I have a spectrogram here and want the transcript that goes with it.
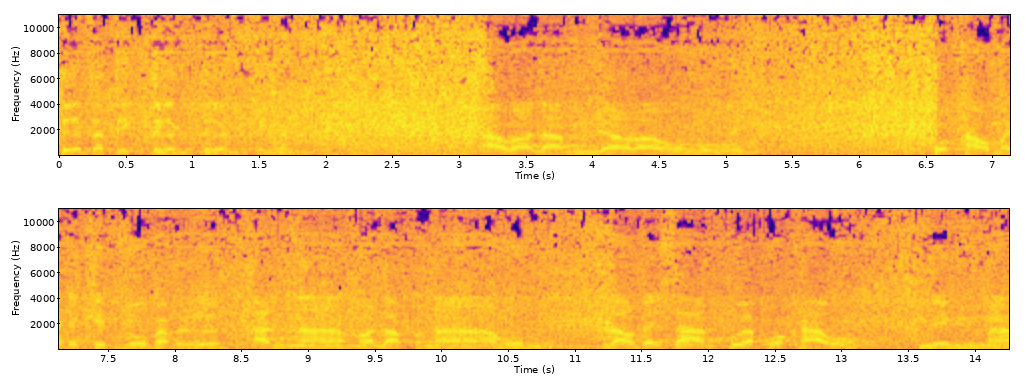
เตือนสติ เตือนเตือนเตือนอาวาลัมยาเรา พวกเขาไม่ได้คิดดูบ้างหรือ อันนาคอลักนาหุม เราได้สร้างเพื่อพวกเขามิมมา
